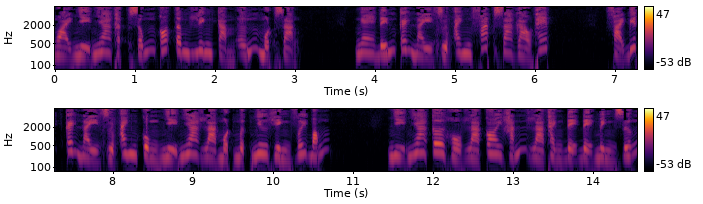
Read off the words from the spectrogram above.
ngoài nhị nha thật giống có tâm linh cảm ứng một dạng nghe đến cái này ruột anh phát ra gào thét, phải biết cái này ruột anh cùng nhị nha là một mực như hình với bóng, nhị nha cơ hồ là coi hắn là thành đệ đệ mình dưỡng,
